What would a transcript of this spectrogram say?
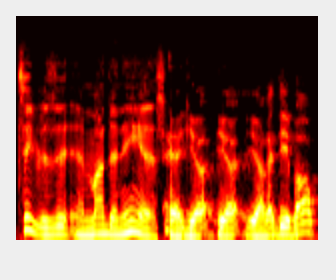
tu sais, à un moment donné? Euh, euh, il y, aurait des morts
